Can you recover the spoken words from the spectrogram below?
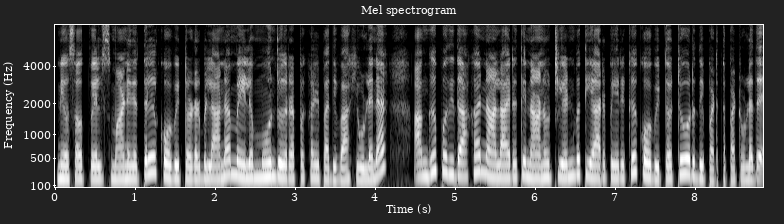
நியூ சவுத் வேல்ஸ் மாநிலத்தில் கோவிட் தொடர்பிலான மேலும் மூன்று இறப்புகள் பதிவாகியுள்ளன. அங்கு புதிதாக நாலாயிரத்தி நானூற்றி எண்பத்தி ஆறு பேருக்கு கோவிட் தொற்று உறுதிப்படுத்தப்பட்டுள்ளது.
